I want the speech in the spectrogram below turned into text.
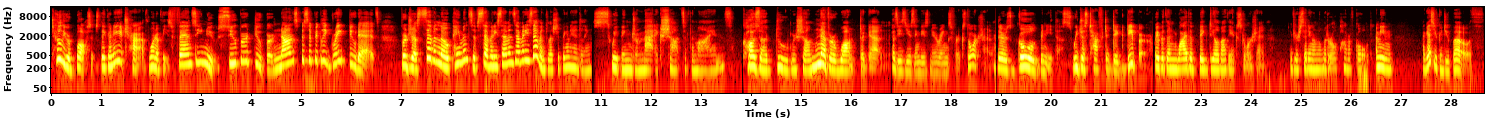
Tell your bosses they can each have one of these fancy new super duper non specifically great doodads for just seven low payments of 77.77 plus shipping and handling. Sweeping dramatic shots of the mines. Khazad-dûm shall never want again. Because he's using these new rings for extortion. There's gold beneath us. We just have to dig deeper. Wait, but then why the big deal about the extortion? If you're sitting on a literal pot of gold. I mean, I guess you can do both,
